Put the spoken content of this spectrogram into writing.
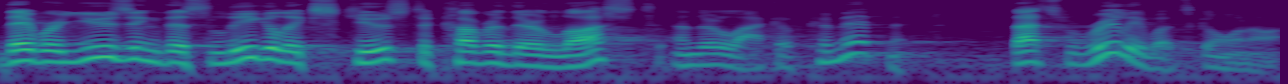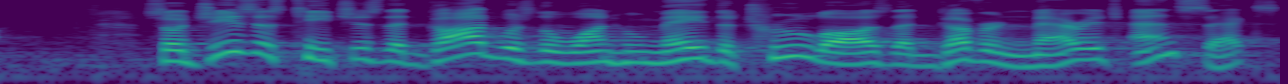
they were using this legal excuse to cover their lust and their lack of commitment. That's really what's going on. So Jesus teaches that God was the one who made the true laws that govern marriage and sex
